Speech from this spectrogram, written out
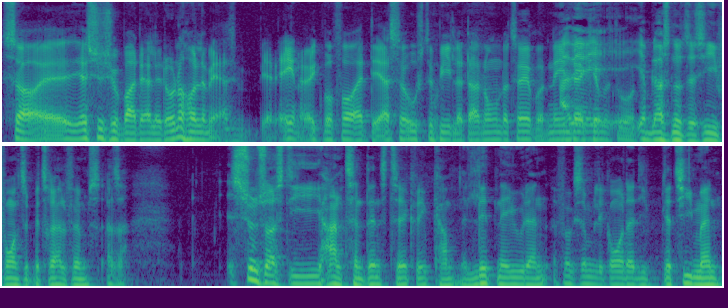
så øh, jeg synes jo bare, det er lidt underholdende, men altså, jeg aner jo ikke, hvorfor at det er så ustabilt, at der er nogen, der taber den ene Ej, dag jeg- kæmpe stort. Jeg bliver også nødt til at sige i forhold til B93, altså, jeg synes også, de har en tendens til at gribe kampene lidt naivt an. For eksempel i går, da de bliver 10 mand,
